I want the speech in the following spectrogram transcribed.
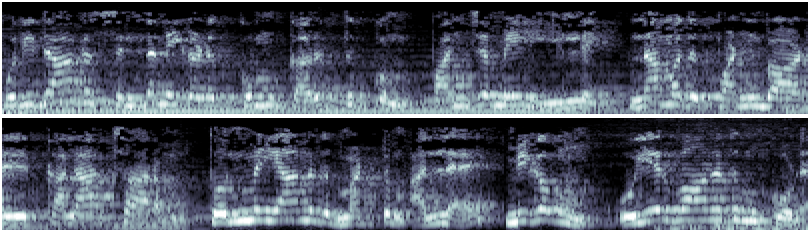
புதிதாக சிந்தனைகளுக்கும் கருத்துக்கும் பஞ்சமே இல்லை. நமது பண்பாடு கலாச்சாரம் தொன்மையானது மட்டும் அல்ல மிகவும் உயர்வானதும் கூட.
